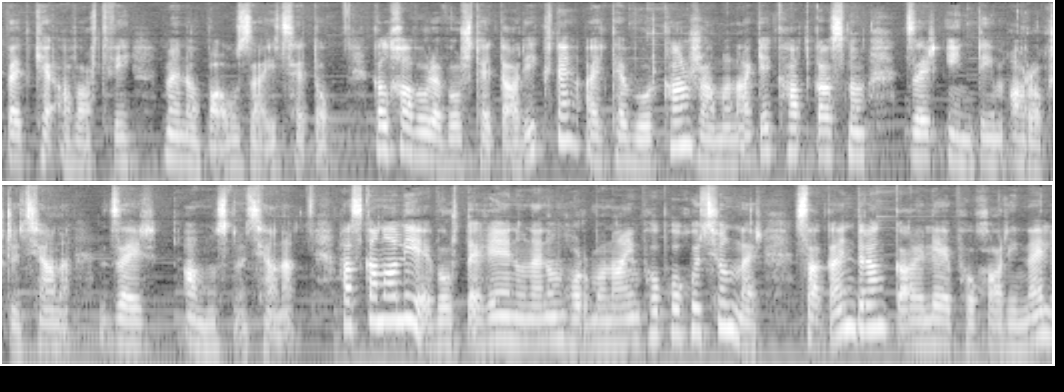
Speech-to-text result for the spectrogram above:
չպետք է ավարտվի մենոպաուզայից հետո։ Գլխավորը ոչ թե տարիքն է, այլ թե որքան ժամանակ եք հատկացնում ձեր ինտիմ առողջությանը, ձեր ամուսնությանը։ Հասկանալի է, որ տեղի են ունենում հորմոնային փոփոխություններ, սակայն դրանք կարելի է փոխարինել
